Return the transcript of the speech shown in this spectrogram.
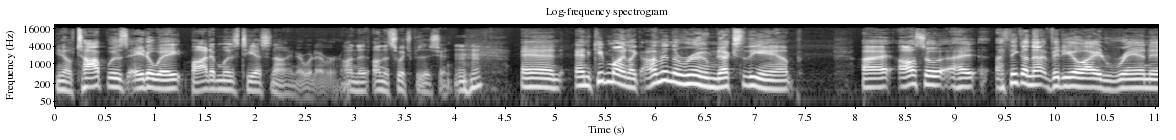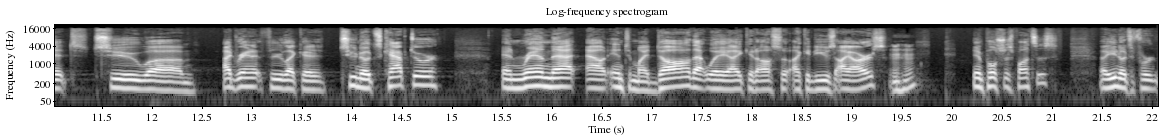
you know, top was 808, bottom was TS9 or whatever on the on the switch position. And and keep in mind, like I'm in the room next to the amp. I also I I think on that video I had ran it to um, I'd ran it through like a two notes captor, and ran that out into my DAW. That way I could also I could use IRs impulse responses, uh, you know, for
